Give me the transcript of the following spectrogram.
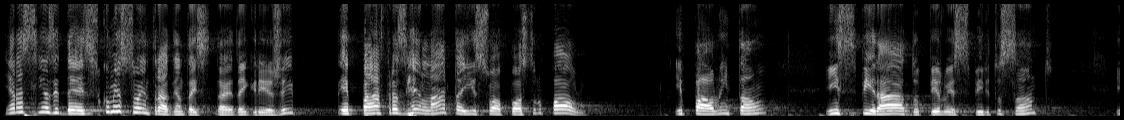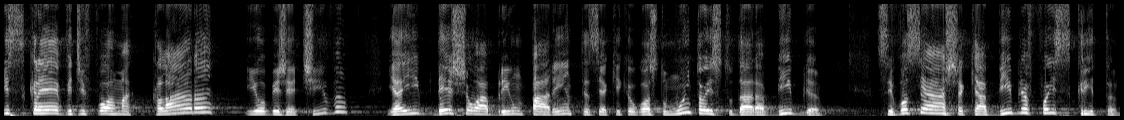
E eram assim as ideias. Isso começou a entrar dentro da, da igreja. E Epáfras relata isso ao apóstolo Paulo. E Paulo, então, inspirado pelo Espírito Santo, escreve de forma clara e objetiva. E aí, deixa eu abrir um parêntese aqui que eu gosto muito ao estudar a Bíblia. Se você acha que a Bíblia foi escrita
